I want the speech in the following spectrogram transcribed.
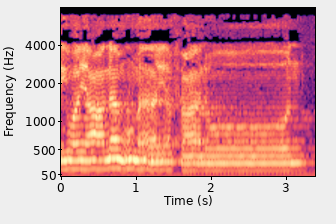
ويعلم ما يفعلون.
